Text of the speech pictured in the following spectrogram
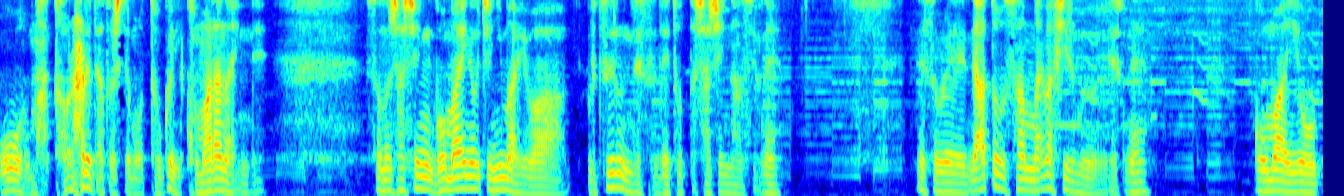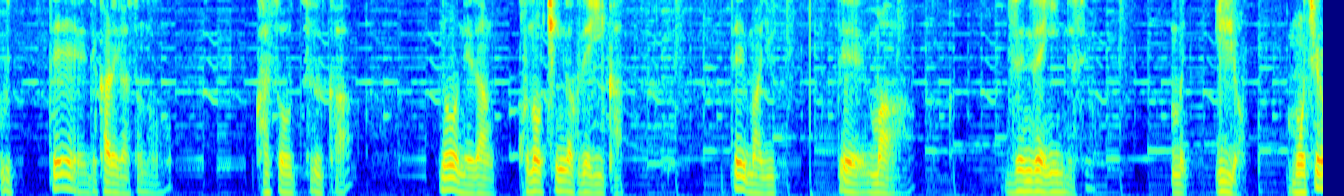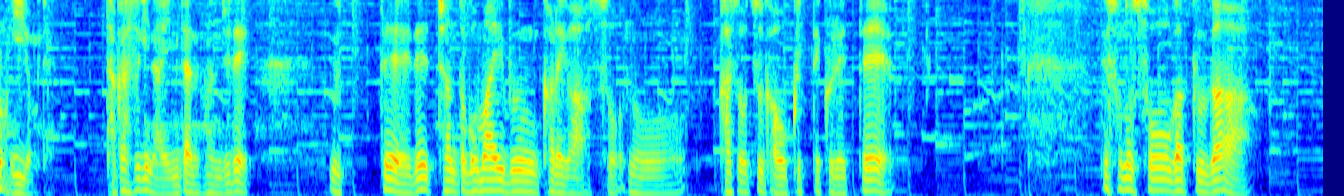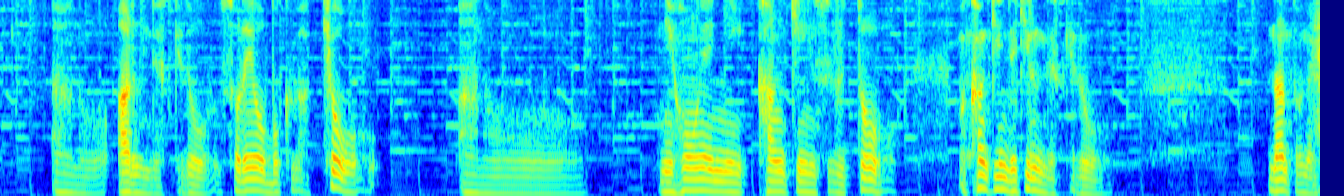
を、まあ、撮られたとしても特に困らないんでその写真5枚のうち2枚は写るんですで撮った写真なんですよね。でそれであと3枚はフィルムですね。5枚を売ってで彼がその仮想通貨の値段この金額でいいかってまあ言ってまあ全然いいんですよ。まあ、いいよもちろんいいよみたいな高すぎないみたいな感じで売ってでちゃんと5枚分彼がその仮想通貨を送ってくれてでその総額があのあるんですけどそれを僕が今日あの日本円に換金すると、まあ、換金できるんですけどなんとね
